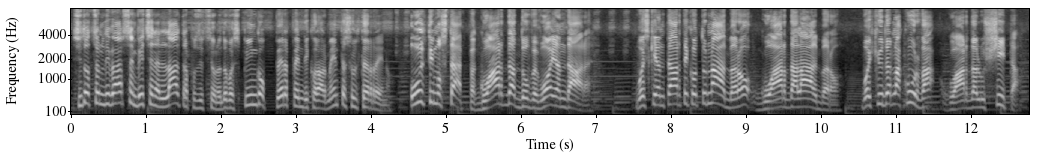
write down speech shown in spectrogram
Situazione diversa invece nell'altra posizione dove spingo perpendicolarmente sul terreno. Ultimo step, guarda dove vuoi andare. Vuoi schiantarti contro un albero? Guarda l'albero. Vuoi chiudere la curva? Guarda l'uscita.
